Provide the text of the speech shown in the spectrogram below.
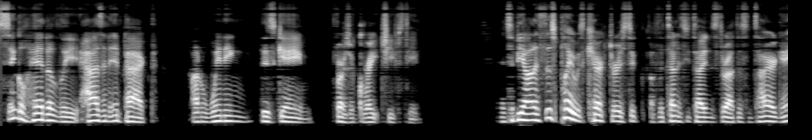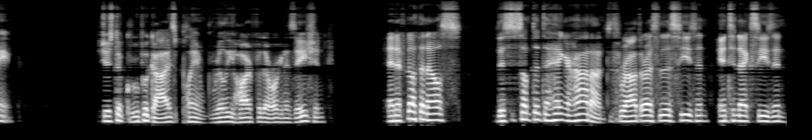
single handedly has an impact on winning this game versus a great Chiefs team. And to be honest, this play was characteristic of the Tennessee Titans throughout this entire game. Just a group of guys playing really hard for their organization. And if nothing else, this is something to hang your hat on throughout the rest of this season, into next season.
